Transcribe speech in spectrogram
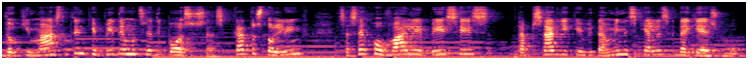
δοκιμάστε την και πείτε μου τις εντυπώσεις σας. Κάτω στο link σας έχω βάλει επίσης τα ψάρια και οι βιταμίνες και άλλες συνταγές μου.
